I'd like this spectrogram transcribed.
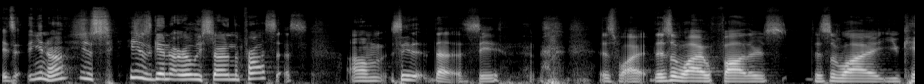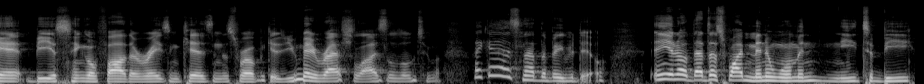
It's you know he's just he's just getting an early start in the process. Um, see that see this is why this is why fathers this is why you can't be a single father raising kids in this world because you may rationalize a little too much. Like, eh, it's not the big of a deal. And you know that that's why men and women need to be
